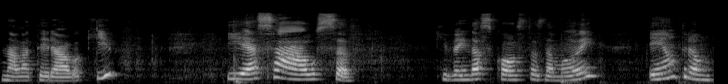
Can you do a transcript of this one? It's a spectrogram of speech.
na lateral aqui. E essa alça que vem das costas da mãe, entram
